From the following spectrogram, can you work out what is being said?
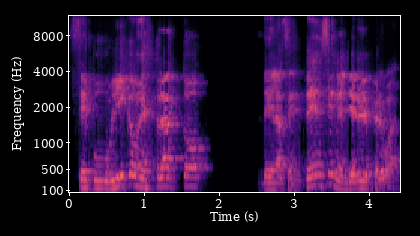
se publica un extracto de la sentencia en el diario peruano.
